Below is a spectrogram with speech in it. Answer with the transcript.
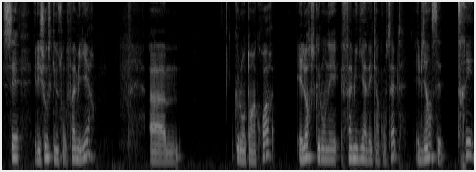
c'est les choses qui nous sont familières euh, que l'on tend à croire. Et lorsque l'on est familier avec un concept, eh bien c'est très,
